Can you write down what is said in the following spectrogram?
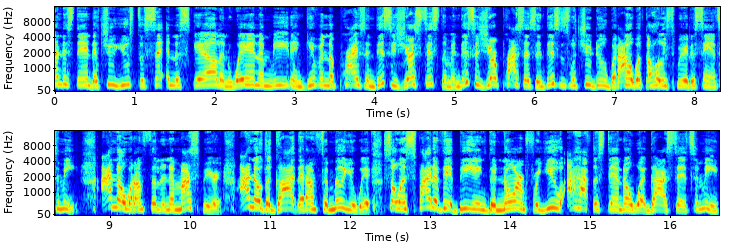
understand that you used to setting the scale and weighing the meat and giving the price and this is your system and this is your process and this is what you do. But I know what the Holy Spirit is saying to me. I know what I'm feeling in my spirit. I know the God that I'm familiar with. So in spite of it being the norm for you, I have to stand on what God said to me.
